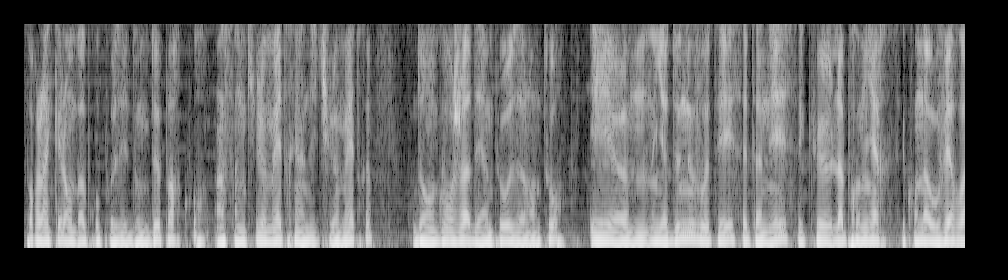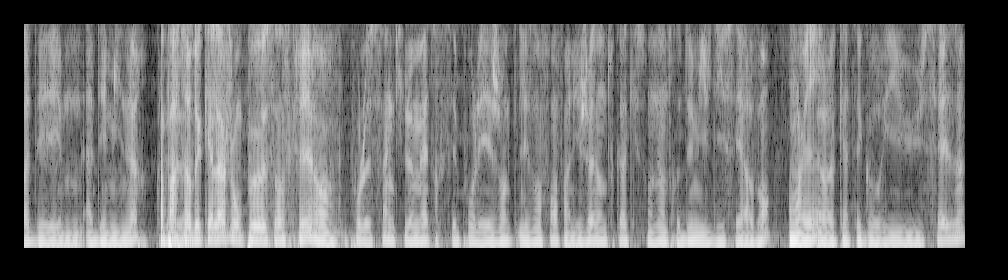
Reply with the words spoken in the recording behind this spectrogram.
pour laquelle on va proposer donc deux parcours, un 5 km et un 10 km, dans Gourjade et un peu aux alentours. Et euh, il y a deux nouveautés cette année, c'est que la première, c'est qu'on a ouvert à des à des mineurs. À partir de quel âge on peut s'inscrire? Pour le 5 km, c'est pour les gens, les enfants, enfin les jeunes en tout cas, qui sont nés entre 2010 et avant, Oui. euh, catégorie U16.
